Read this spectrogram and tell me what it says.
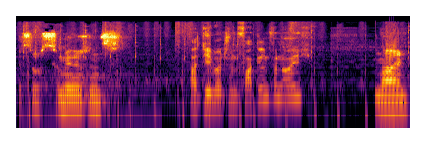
Versuch's zumindest. Hat jemand schon Fackeln von euch? Nein.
